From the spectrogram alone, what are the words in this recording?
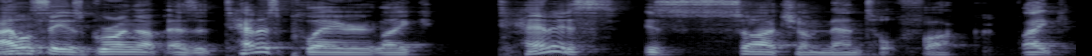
I will say, as growing up as a tennis player, like tennis is such a mental fuck. Like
